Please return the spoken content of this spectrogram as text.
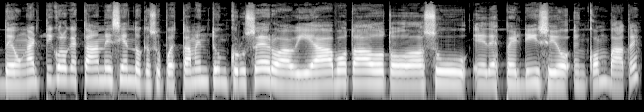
de un artículo que estaban diciendo que supuestamente un crucero había botado todo su eh, desperdicio en combate,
